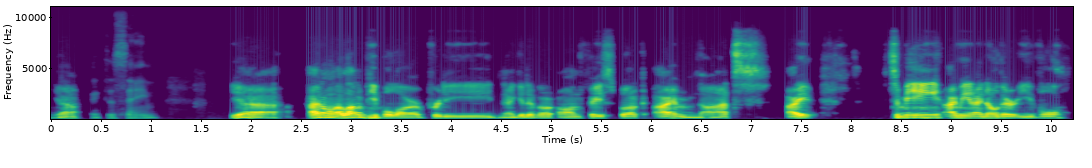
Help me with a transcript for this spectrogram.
Yeah. not quite the same. yeah. I don't. A lot of people are pretty negative on Facebook. I'm not. I, to me, I mean, I know they're evil,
